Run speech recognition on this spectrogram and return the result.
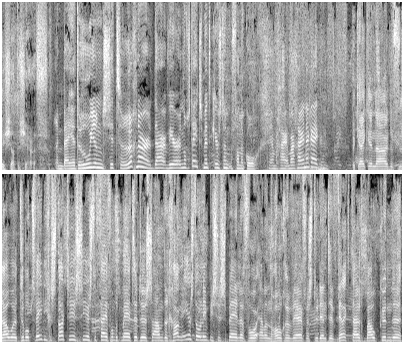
I Shot the Sheriff. En bij het roeien zit Ragnar daar weer nog steeds met Kirsten van der Kolk. En waar ga je, waar ga je naar kijken? We kijken naar de vrouwen dubbel 2 die gestart is. Eerste 500 meter dus aan de gang. Eerste Olympische Spelen voor Ellen Hogerwerf. Een studenten werktuigbouwkunde.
